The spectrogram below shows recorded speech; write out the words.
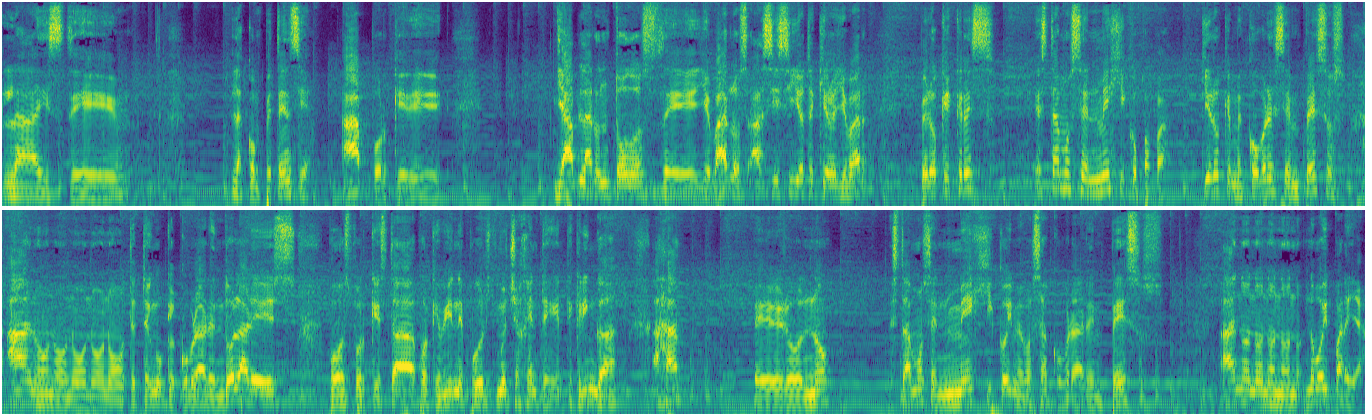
la, este, la competencia. Ah, porque ya hablaron todos de llevarlos. Ah, sí, sí, yo te quiero llevar. Pero ¿qué crees? Estamos en México, papá. Quiero que me cobres en pesos. Ah, no, no, no, no, no. Te tengo que cobrar en dólares. Pues porque está, porque viene pues, mucha gente, gente gringa. Ajá. Pero no. Estamos en México y me vas a cobrar en pesos. Ah, no, no, no, no, no, no voy para allá.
